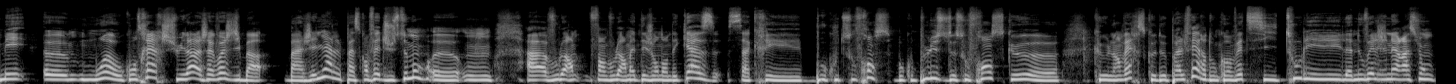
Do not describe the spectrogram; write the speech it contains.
Mais euh, moi, au contraire, je suis là à chaque fois, je dis bah bah génial parce qu'en fait justement, euh, on à vouloir, enfin vouloir mettre des gens dans des cases, ça crée beaucoup de souffrance, beaucoup plus de souffrance que euh, que l'inverse, que de pas le faire. Donc en fait, si tous les la nouvelle génération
